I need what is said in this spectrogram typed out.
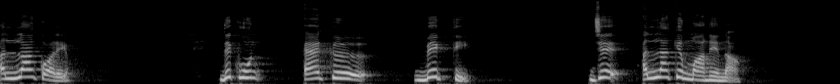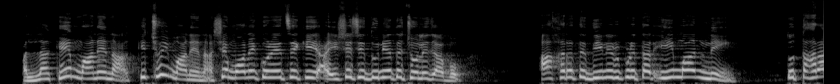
আল্লাহ করে দেখুন এক ব্যক্তি যে আল্লাহকে মানে না আল্লাহকে মানে না কিছুই মানে না সে মনে করেছে কি এসেছি দুনিয়াতে চলে যাব আখারাতে দিনের উপরে তার ইমান নেই তো তারা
